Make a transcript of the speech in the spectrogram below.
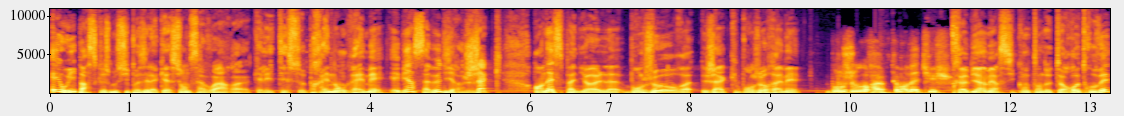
Et oui, parce que je me suis posé la question de savoir euh, quel était ce prénom, Rémé. Eh bien, ça veut dire Jacques en espagnol. Bonjour Jacques, bonjour Rémé. Bonjour, comment vas-tu Très bien, merci, content de te retrouver.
